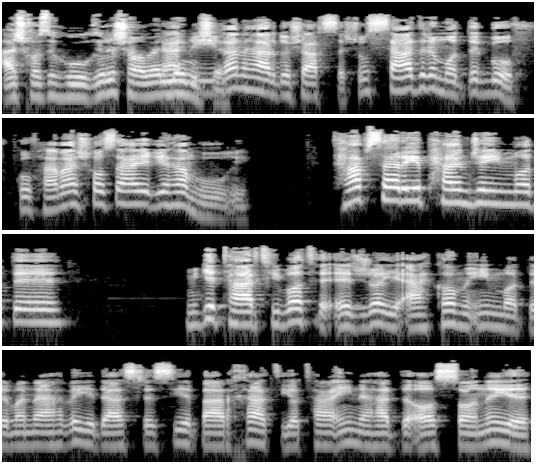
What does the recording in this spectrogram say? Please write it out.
اشخاص حقوقی رو شامل نمیشه. دقیقا هر دو شخصه. چون صدر ماده گفت گفت هم اشخاص حقیقی هم حقوقی. تبصره پنج این ماده. میگه ترتیبات اجرای احکام این ماده و نحوه دسترسی برخط یا تعیین حد آسانه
